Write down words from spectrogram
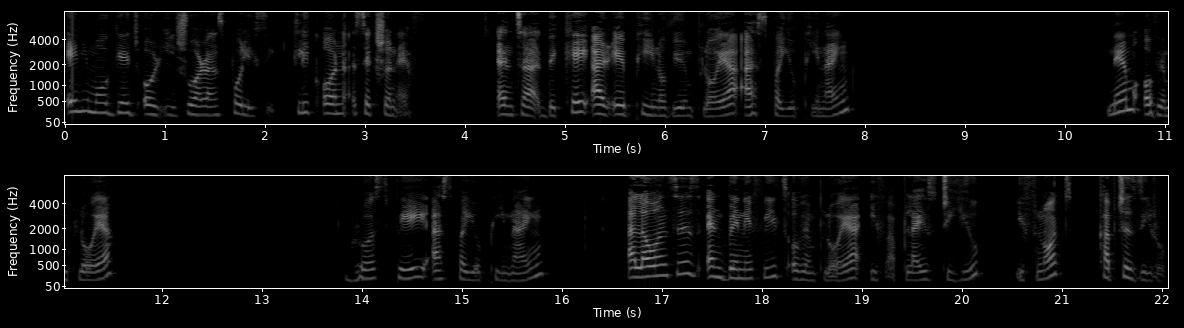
any mortgage or insurance policy, click on Section F. Enter the KRA PIN of your employer as per your P9. Name of employer. Gross pay as per your P9. Allowances and benefits of employer if applies to you. If not, capture zero.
